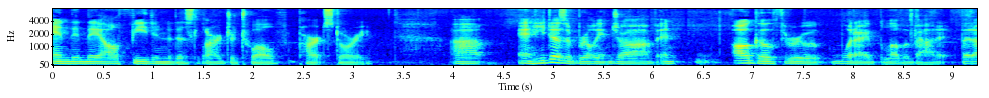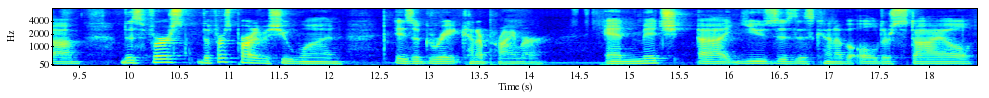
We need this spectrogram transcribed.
and then they all feed into this larger 12 part story. Uh, and he does a brilliant job and i'll go through what i love about it. But um, this first the first part of issue one is a great kind of primer. And mitch uh, uses this kind of older style.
